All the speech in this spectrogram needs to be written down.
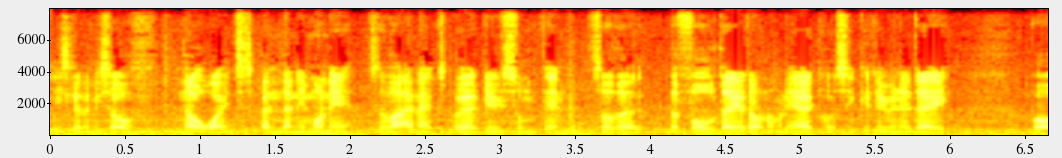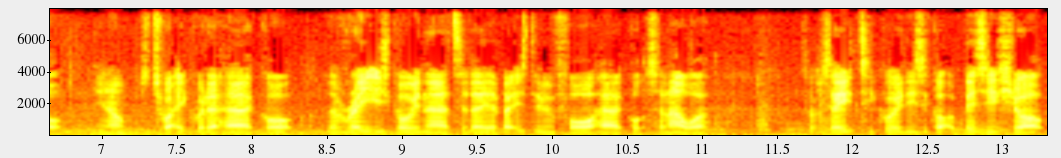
he's going to be sort of not wanting to spend any money to let an expert do something so that the full day I don't know how many haircuts he could do in a day but you know it's 20 quid a haircut the rate he's going there today I bet he's doing four haircuts an hour so it's 80 quid he's got a busy shop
